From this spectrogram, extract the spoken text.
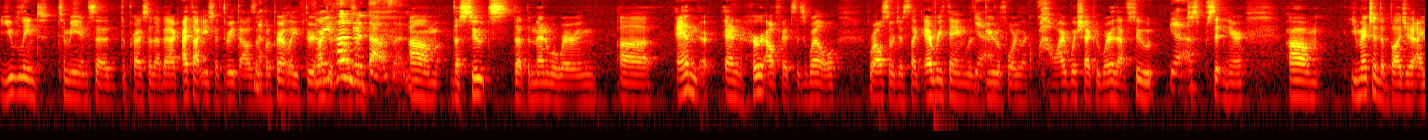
you leaned to me and said the price of that bag. I thought you said three thousand, No. but apparently three Three hundred hundred thousand. thousand. Um, the suits that the men were wearing, uh, and and her outfits as well, were also just like everything was Yeah. beautiful. You're like, wow, I wish I could wear that suit. Yeah. Just sitting here. Um, you mentioned the budget. I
